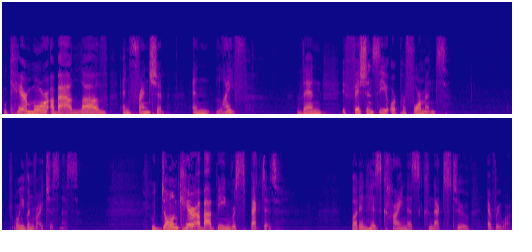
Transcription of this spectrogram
who care more about love and friendship and life than efficiency or performance or even righteousness, who don't care about being respected, but in his kindness connects to everyone.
